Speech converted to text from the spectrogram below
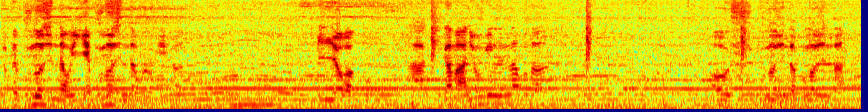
이렇게 무너진다고 이게 무너진다고 여기가 밀려갖고 아 비가 많이 오긴 했나 보다. 어우 씨, 무너진다 무너진다.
